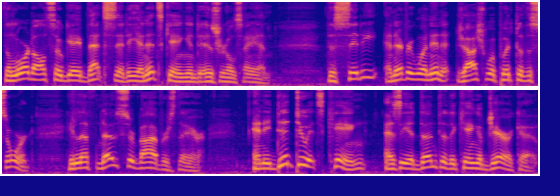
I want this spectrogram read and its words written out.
The Lord also gave that city and its king into Israel's hand. The city and everyone in it Joshua put to the sword. He left no survivors there. And he did to its king as he had done to the king of Jericho.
